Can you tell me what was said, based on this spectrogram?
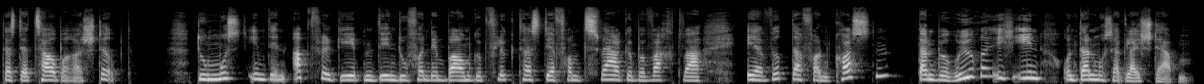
dass der Zauberer stirbt. Du musst ihm den Apfel geben, den du von dem Baum gepflückt hast, der vom Zwerge bewacht war. Er wird davon kosten, dann berühre ich ihn, und dann muss er gleich sterben.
